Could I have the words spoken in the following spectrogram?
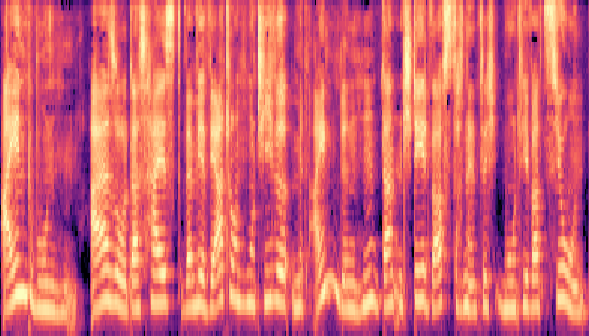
eingebunden. Also, das heißt, wenn wir Werte und Motive mit einbinden, dann entsteht was, das nennt sich Motivation.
